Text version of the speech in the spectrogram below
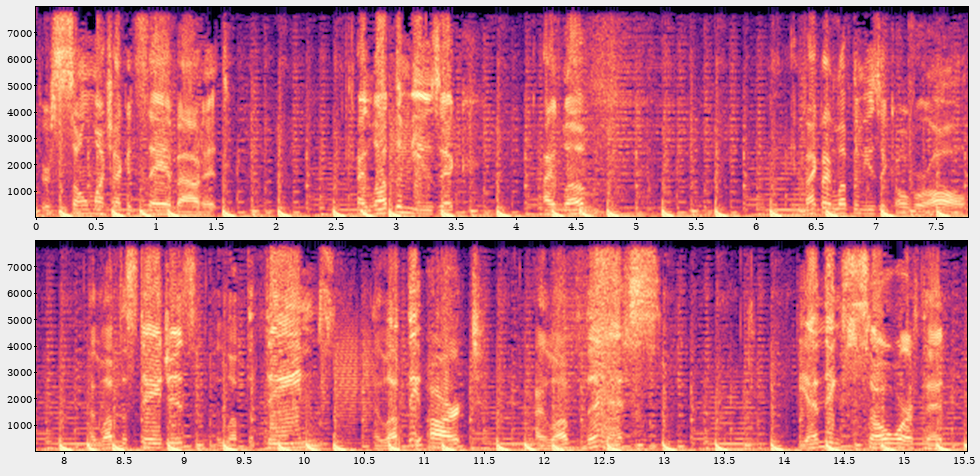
There's so much I could say about it. I love the music. I love... In fact, I love the music overall. I love the stages. I love the themes. I love the art. I love this. The ending's so worth it.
